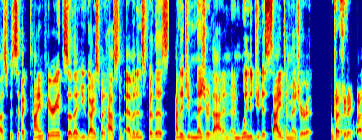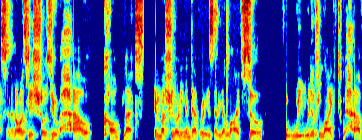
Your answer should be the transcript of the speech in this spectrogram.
a specific time period so that you guys would have some evidence for this? How did you measure that? And, and when did you decide to measure it? That's a great question. And honestly, it shows you how complex a machine learning endeavor is in real life. So we would have liked to have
